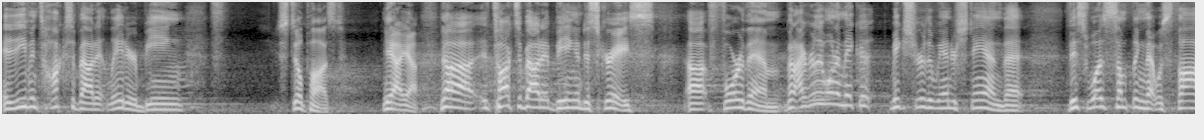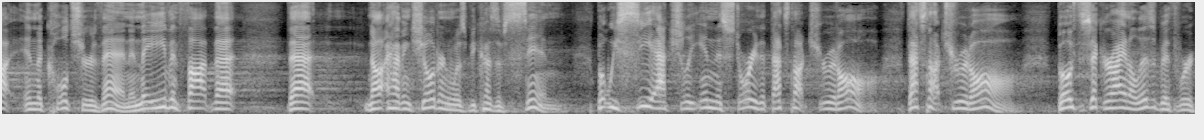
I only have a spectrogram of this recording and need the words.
And it even talks about it later being still paused. Yeah yeah. Uh, it talks about it being a disgrace uh, for them. But I really want to make, a, make sure that we understand that this was something that was thought in the culture then. And they even thought that, that not having children was because of sin. But we see actually in this story that that's not true at all. That's not true at all. Both Zechariah and Elizabeth were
